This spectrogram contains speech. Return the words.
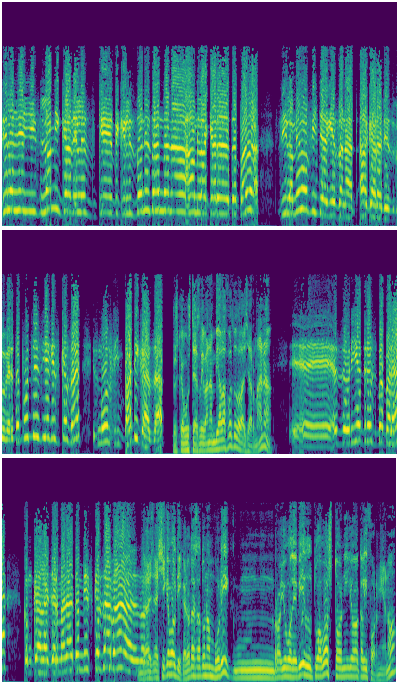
De la llei islàmica de, les que, de que les dones han d'anar amb la cara tapada. Si la meva filla hagués anat a cara descoberta, potser si hagués casat. És molt simpàtica, sap? Però és que vostès li van enviar la foto de la germana. Eh, es hauria traspaperar, com que la germana també es casava... Doncs... Així que vol dir que tot ha estat un embolic, un rotllo vodevil, tu a Boston i jo a Califòrnia, no?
